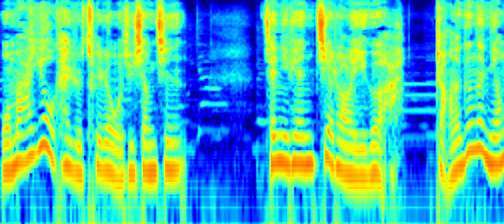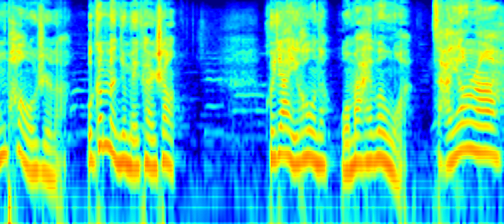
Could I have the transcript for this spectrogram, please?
我妈又开始催着我去相亲。前几天介绍了一个啊，长得跟个娘炮似的，我根本就没看上。回家以后呢，我妈还问我咋样啊？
